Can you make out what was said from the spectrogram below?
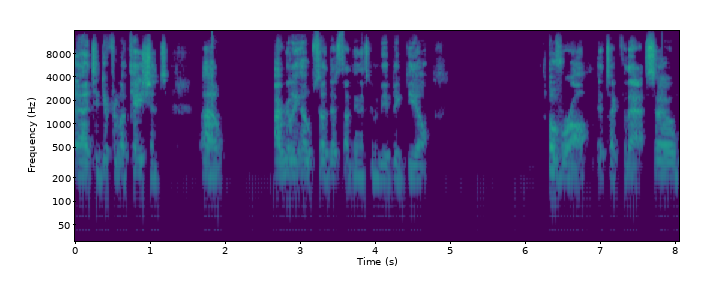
uh, to different locations. Uh, I really hope so. That's I think that's going to be a big deal overall. It's like for that, so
